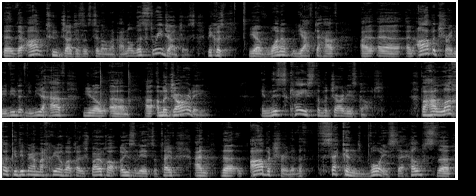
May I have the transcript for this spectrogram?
there, there aren't two judges that sit on the panel. There's three judges because you have one. You have to have a, a, an arbitrator. You need you need to have you know um, a, a majority. In this case, the majority is God. And the arbitrator, the second voice that helps the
